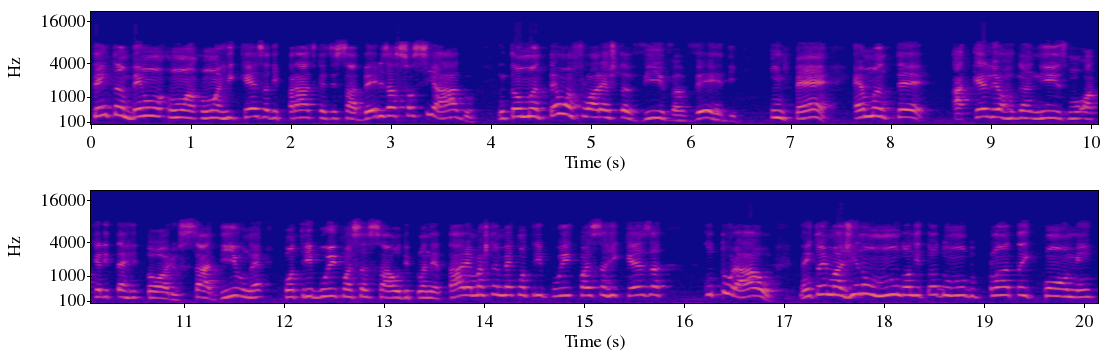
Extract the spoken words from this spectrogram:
tem também uma, uma, riqueza de práticas, de saberes associado. Então, manter uma floresta viva, verde, em pé, é manter aquele organismo, aquele território sadio, né, contribuir com essa saúde planetária, mas também contribuir com essa riqueza cultural. Né? Então imagina um mundo onde todo mundo planta e come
